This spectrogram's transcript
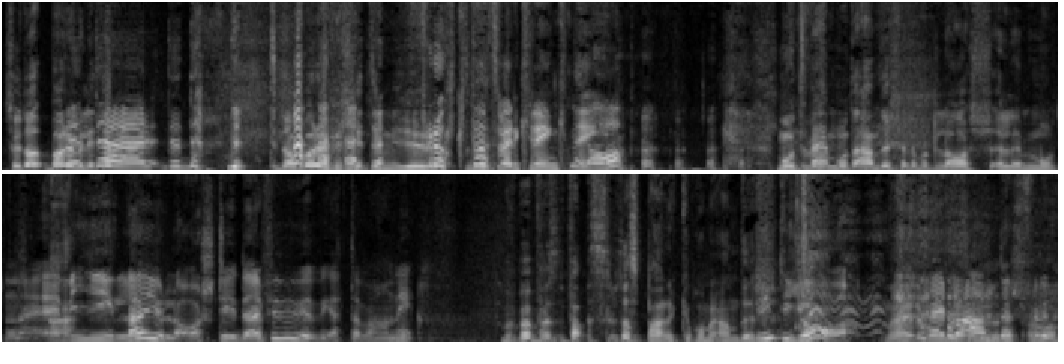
Så idag börjar det, vi lite, där, det där, idag börjar vi lite mjukt. Fruktansvärd kränkning. ja. Mot vem? Mot Anders eller mot Lars? Eller mot... Nej, vi gillar ju Lars. Det är därför vi vill veta vad han är. Va, va, va, sluta sparka på mig Anders. Det är inte jag. Nej, det Nej, det var Anders. För... Ja.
